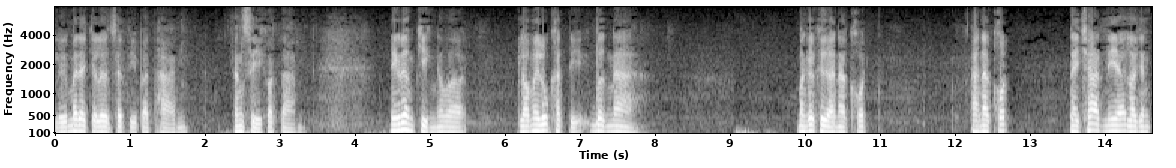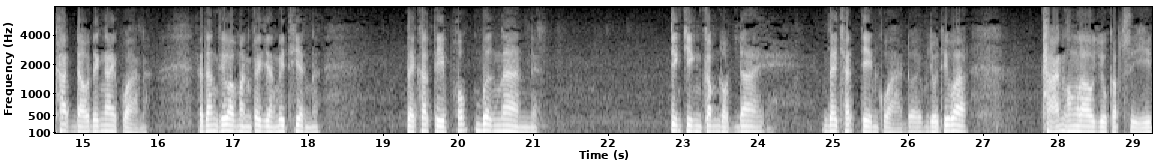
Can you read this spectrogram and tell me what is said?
หรือไม่ได้เจริญสติปัฏฐานทั้งสี่ก็ตาม นี่เรื่องจริงนะว่า เราไม่รู้คติเบื้องหน้า มันก็คืออนาคต อนาคต ในชาตินี้เรายังคาดเดาได้ง่ายกว่านะกระทั่งที่ว่ามันก็ยังไม่เที่ยงนะ แต่คติพบเบื้องหน้าเนี่ย จริง ๆกำหนดได้ ได้ชัดเจนกว่า โดยอยู่ที่ว่าฐานของเราอยู่กับศีล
